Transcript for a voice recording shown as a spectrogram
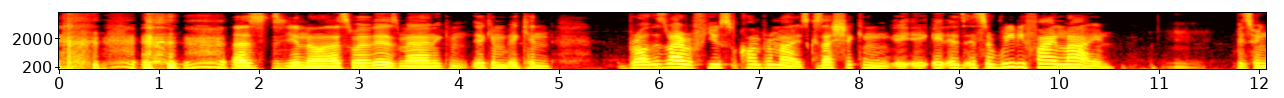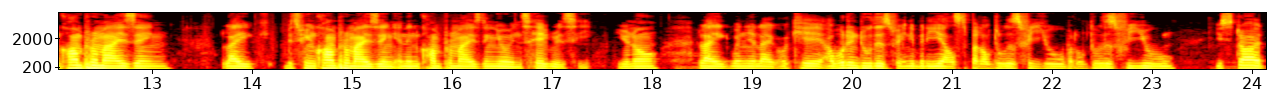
that's you know that's what it is, man. It can it can it can, bro. This is why I refuse to compromise because that shit can. It, it, it's it's a really fine line mm, between compromising, like between compromising and then compromising your integrity. You know, like when you're like, okay, I wouldn't do this for anybody else, but I'll do this for you. But I'll do this for you. You start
